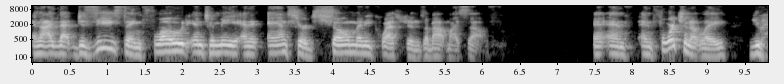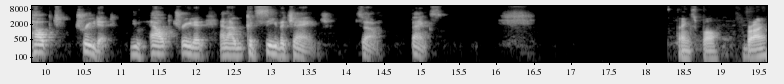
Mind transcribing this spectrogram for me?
and I that disease thing flowed into me and it answered so many questions about myself. And, and, and fortunately, you helped treat it. You helped treat it, and I could see the change. So thanks. Thanks, Paul. Brian?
